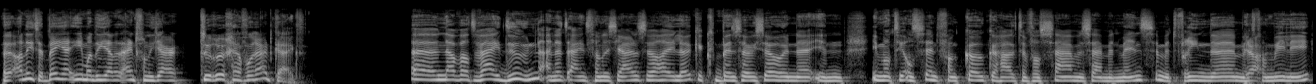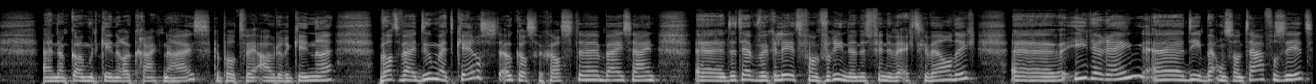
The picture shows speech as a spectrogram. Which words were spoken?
Eh, Anita, ben jij iemand die aan het eind van het jaar terug en vooruit kijkt? Eh, nou, wat wij doen aan het eind van het jaar, dat is wel heel leuk. Ik ben sowieso een, eh, iemand die ontzettend van koken houdt en van samen zijn met mensen, met vrienden, met Ja. familie. En dan komen de kinderen ook graag naar huis. Ik heb al twee oudere kinderen. Wat wij doen met kerst, ook als er gasten bij zijn, eh, dat hebben we geleerd van vrienden en dat vinden we echt geweldig. Iedereen die bij ons aan tafel zit,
